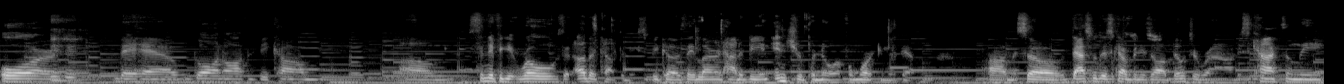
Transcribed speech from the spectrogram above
or mm-hmm they have gone off and become um, significant roles at other companies because they learned how to be an entrepreneur from working with them. Um, so that's what this company is all built around. It's constantly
